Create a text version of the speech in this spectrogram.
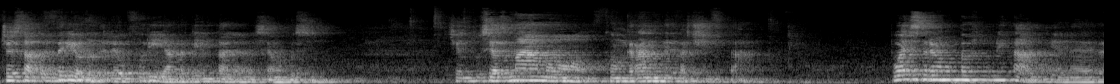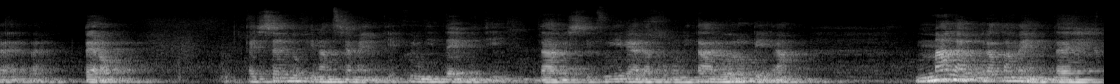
c'è stato il periodo dell'euforia perché in Italia noi siamo così, ci entusiasmiamo con grande facilità Può essere un'opportunità il PNRR, però essendo finanziamenti e quindi debiti da restituire alla comunità europea, malauguratamente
